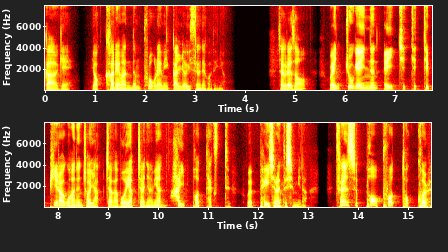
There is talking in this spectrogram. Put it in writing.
각의 역할에 맞는 프로그램이 깔려 있어야 되거든요. 자, 그래서 왼쪽에 있는 HTTP라고 하는 저 약자가 뭐의 약자냐면 Hypertext 웹페이지라는 뜻입니다. Transfer Protocol,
